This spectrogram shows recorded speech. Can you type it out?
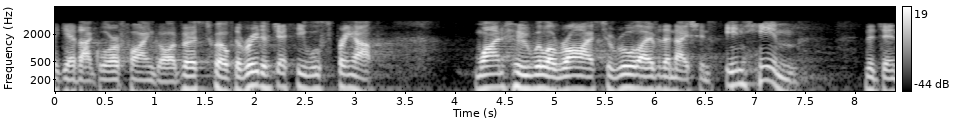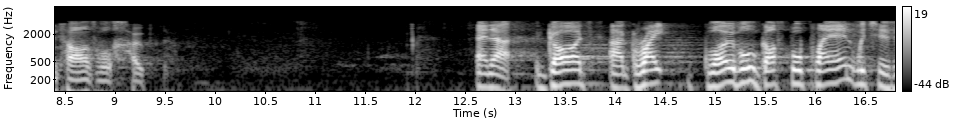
together glorifying God. Verse 12, the root of Jesse will spring up, one who will arise to rule over the nations. In him the Gentiles will hope. And uh, God's uh, great global gospel plan, which is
